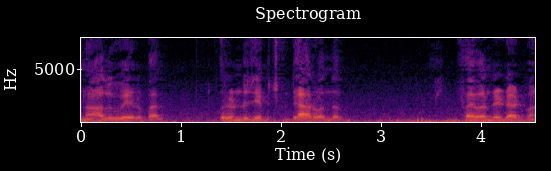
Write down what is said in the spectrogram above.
నాలుగు వెయ్యి రూపాయలు. రెండు చేయించుకుంటే ఆరు వందలు. Five hundred advance.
